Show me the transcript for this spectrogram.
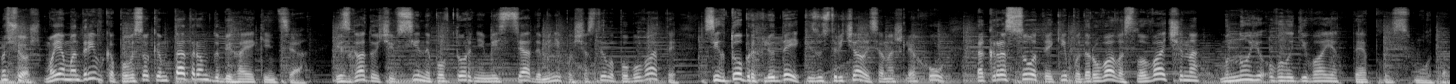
Ну що ж, моя мандрівка по високим татрам добігає кінця. І згадуючи всі неповторні місця, де мені пощастило побувати, всіх добрих людей, які зустрічалися на шляху, та красоти, які подарувала Словаччина, мною оволодіває теплий смуток.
